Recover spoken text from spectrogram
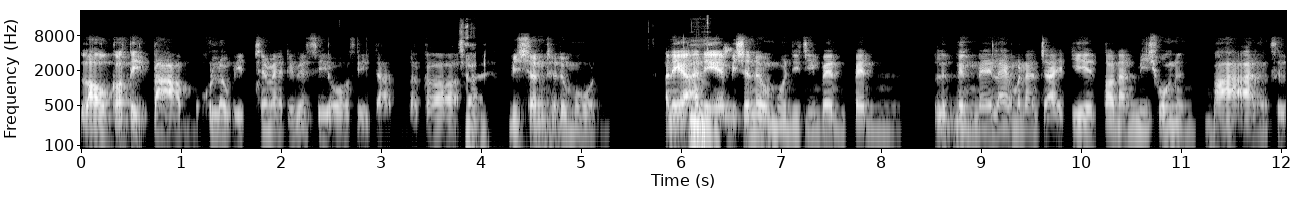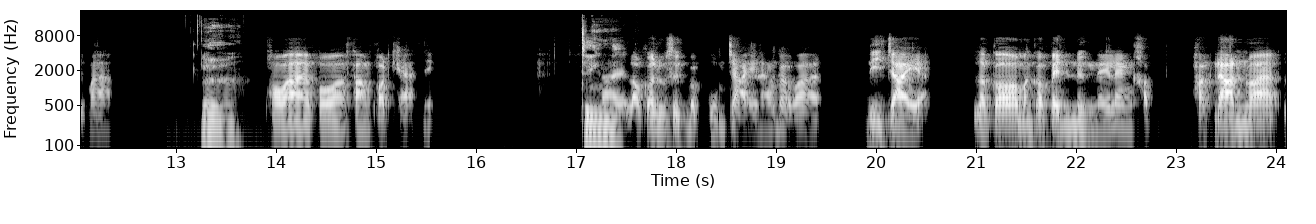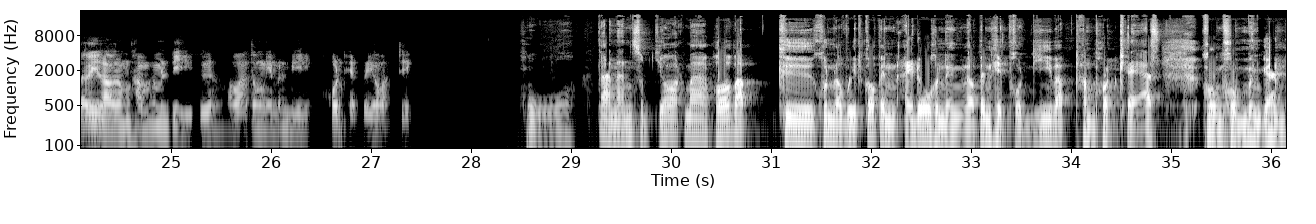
เราก็ติดตามคุณลวิทย์ใช่ไหมที่เป็นซีอสีจัด แล้วก็ใช่ Mission to the Moon อันนี้ อืมอันนี้ Mission to the Moon จริงๆ เป็นเป็นหนึ่งในแรงบันดาลใจที่ตอนนั้นมีช่วงหนึ่งบ้าอ่านหนังสือมากเออ เพราะว่าเพราะว่าฟังพอดแคสต์เนี่ยจริงใช่เราก็รู้สึกแบบภูมิใจนะแบบว่าดีใจอะ แล้วก็มันก็เป็นหนึ่งในแรงขับผลักดันว่าเอ้ยเราต้องทำให้มันดีขึ้น เพราะว่าตรงนี้มันมีคนเห็นประโยชน์จริงโหแต่อันนั้นสุดยอดมาก เพราะว่าแบบ คือคุณรวิทย์ก็เป็นไอดอลคนหนึ่งแล้วเป็นเหตุผลที่แบบทำพอดแคสต์ของผมเหมือนกัน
